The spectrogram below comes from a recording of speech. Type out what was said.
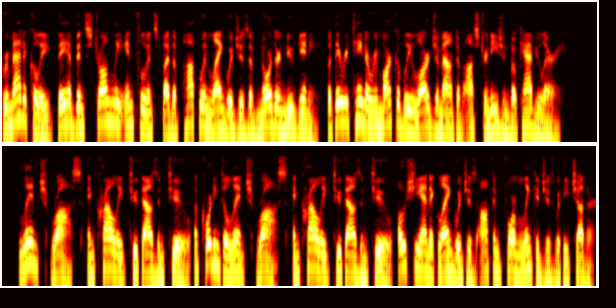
Grammatically, they have been strongly influenced by the Papuan languages of northern New Guinea, but they retain a remarkably large amount of Austronesian vocabulary. Lynch, Ross, and Crowley 2002 According to Lynch, Ross, and Crowley 2002, oceanic languages often form linkages with each other.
